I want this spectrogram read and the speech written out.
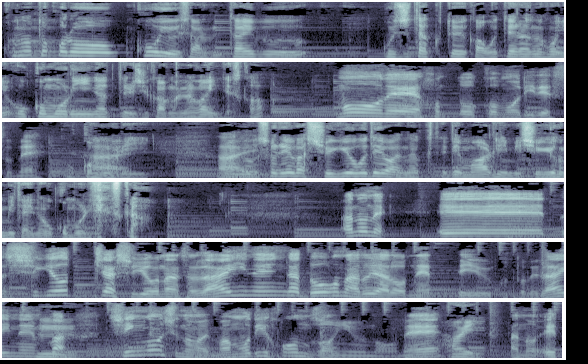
このところこういうさんだいぶご自宅というかお寺の方におこもりになってる時間が長いんですか？もうね、本当おこもりですね。おこもり、あのはい。それは修行ではなくてでもある意味修行みたいなおこもりですか？あのね、えー、修行っちゃ修行なんですよ。来年がどうなるやろうねっていうことで、来年、まあう、ん。真言宗の前に守り本尊いうのをね、はい。あの、干支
